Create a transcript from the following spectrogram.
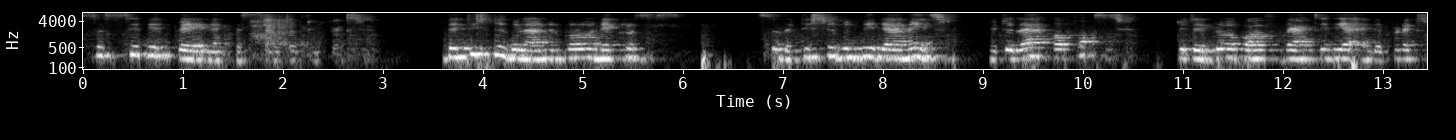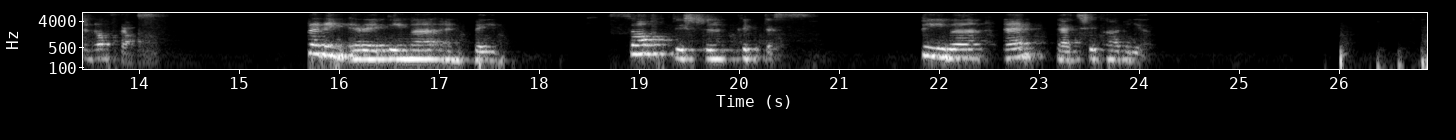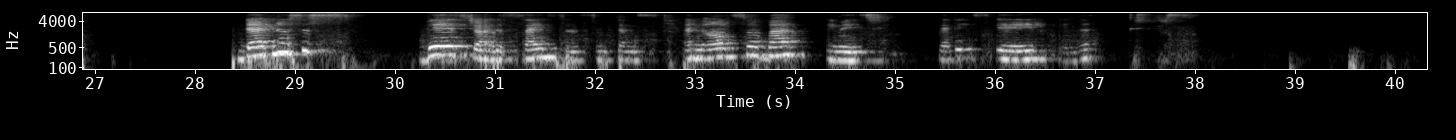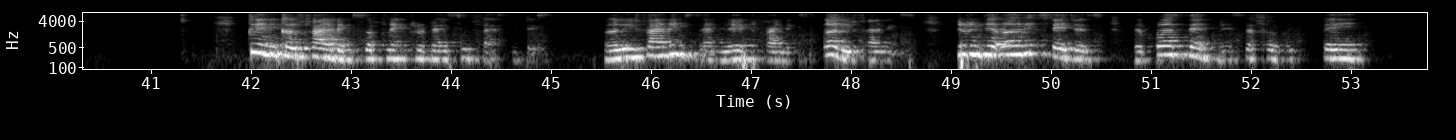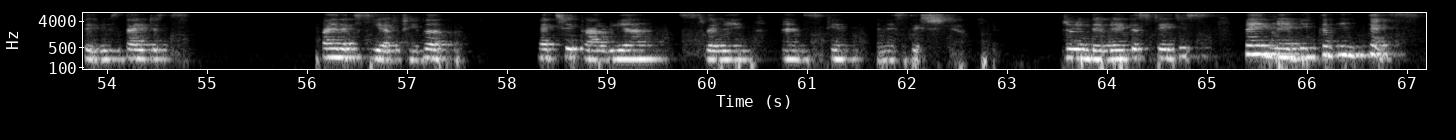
so severe pain at the site of infection. The tissue will undergo necrosis. So the tissue will be damaged due to lack of oxygen, due to growth of bacteria and the production of drugs. Spreading erythema and pain. Soft tissue crepitus. Fever and tachycardia. Diagnosis based on the signs and symptoms and also by imaging, that is air in the tissues. Clinical findings of necrotizing fasciitis. Early findings and late findings. Early findings. During the early stages, the person may suffer with pain, cellulitis, pyrexia fever, tachycardia, swelling, and skin anesthesia. During the later stages, pain may become intense.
